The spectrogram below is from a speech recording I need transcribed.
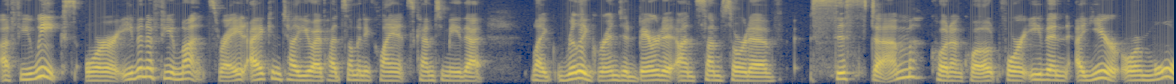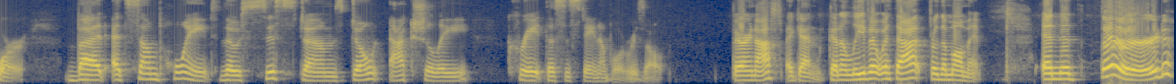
a few weeks or even a few months right? I can tell you i've had so many clients come to me that like really grinned and bared it on some sort of system, quote unquote, for even a year or more. But at some point, those systems don't actually create the sustainable result. Fair enough. Again, going to leave it with that for the moment. And the third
